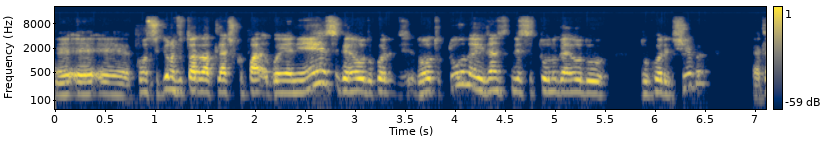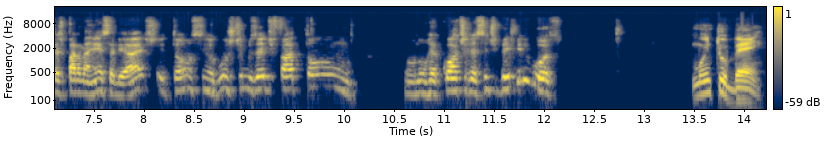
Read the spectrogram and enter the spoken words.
É, é, é conseguiu uma vitória do Atlético Goianiense, ganhou do, do, outro turno, e nesse turno ganhou do, do Curitiba, Atlético Paranaense, aliás. Então, assim, alguns times aí, de fato, estão num recorte recente bem perigoso. Muito bem.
